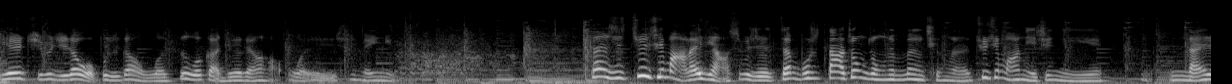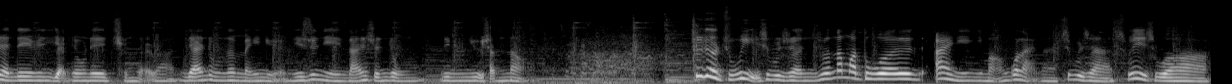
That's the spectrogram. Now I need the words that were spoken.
别人知不知道？我不知道，我自我感觉良好，我是美女。但是最起码来讲，是不是？咱不是大众中的梦情人，最起码你是你男人的眼中的情人吧，眼中的美女，你是你男神中的女神呐。这就足以，是不是？你说那么多爱你，你忙过来吗？是不是？所以说啊，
